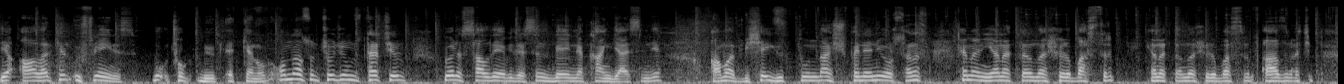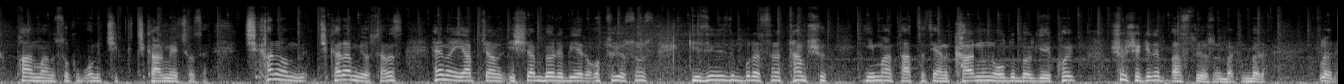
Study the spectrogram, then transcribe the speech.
diye ağlarken üfleyiniz. Bu çok büyük etken olur. Ondan sonra çocuğumuzu ters çevirip böyle sallayabilirsiniz beynine kan gelsin diye. Ama bir şey yuttuğundan şüpheleniyorsanız hemen yanaklarından şöyle bastırıp yanaklarından şöyle bastırıp ağzını açıp parmağını sokup onu çık- çıkarmaya çalışın. Çıkaram çıkaramıyorsanız hemen yapacağınız işlem böyle bir yere oturuyorsunuz. Dizinizin burasına tam şu iman tahtası yani karnın olduğu bölgeyi koyup şu şekilde bastırıyorsunuz. Bakın böyle böyle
